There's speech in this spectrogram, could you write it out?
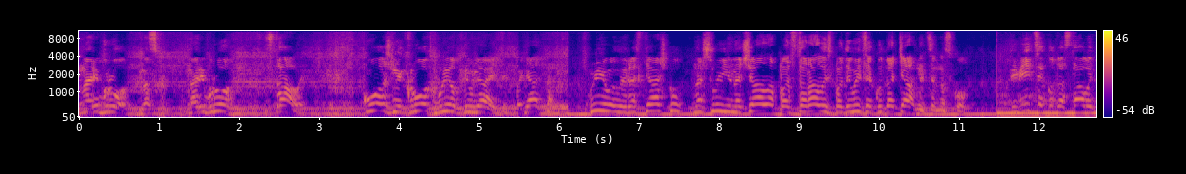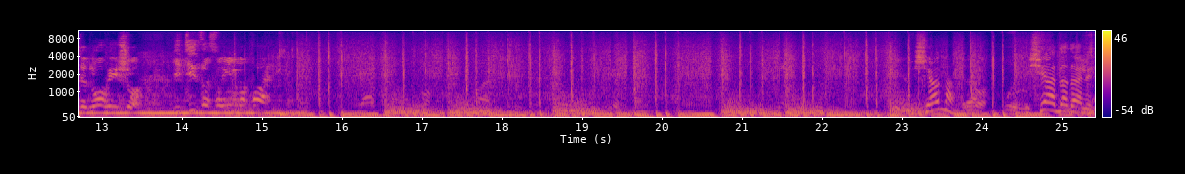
на ребро. На, на ребро стали. Кожний крок ви обдивляєте, понятно? Виявили розтяжку, знайшли її начало, постарались подивитися, куди тягнеться носком. Дивіться, куди ставите ноги і що. Ідіть за своїм напарником. Ще одна? Ще одна далі.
